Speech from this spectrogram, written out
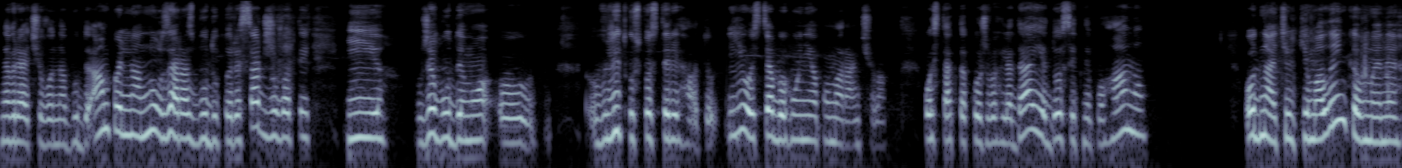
навряд чи вона буде ампельна. Ну, зараз буду пересаджувати і вже будемо о, влітку спостерігати. І ось ця бегонія помаранчева. Ось так також виглядає, досить непогано. Одна тільки маленька в мене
